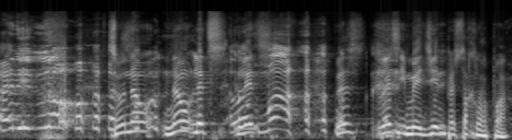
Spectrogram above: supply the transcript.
I didn't know. So now now let's let's let's let's imagine pesta kelapa.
